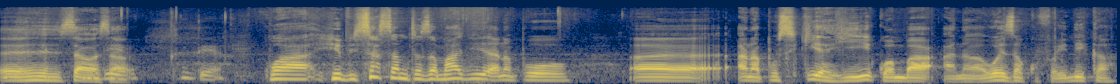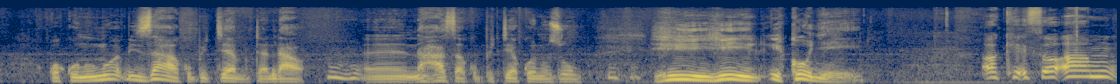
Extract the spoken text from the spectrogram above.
Eh, sawa sawa. Ndio. Kwa hivi sasa mtazamaji anapo uh, anaposikia hii kwamba anaweza kufaidika kwa kununua bidhaa kupitia mtandao eh, na hasa kupitia kwenu Zoom. Hii hii ikoje hii? Okay, so um,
